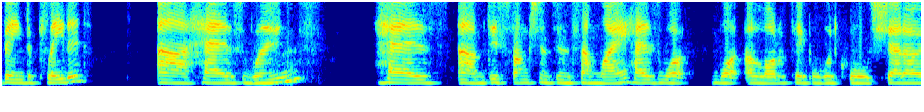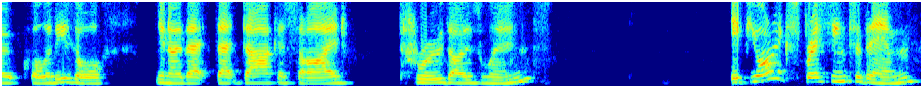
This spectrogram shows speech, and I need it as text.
been depleted, uh, has wounds, has um, dysfunctions in some way, has what what a lot of people would call shadow qualities, or you know that that darker side through those wounds if you're expressing to them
